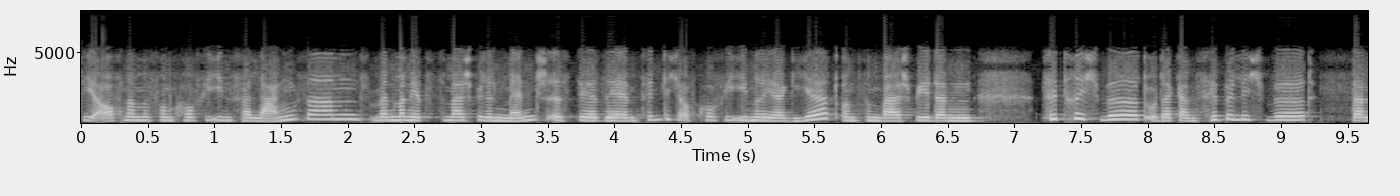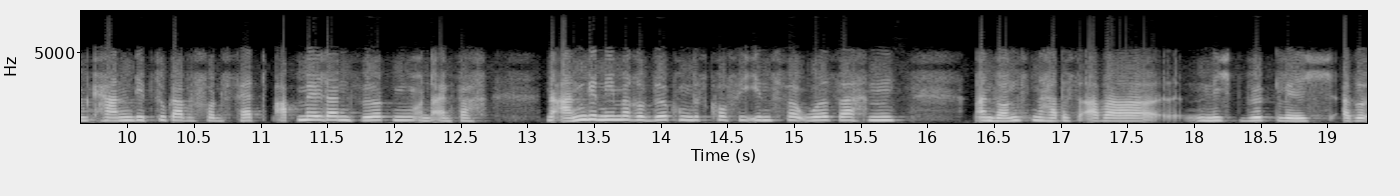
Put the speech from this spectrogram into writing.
die Aufnahme von Koffein verlangsamt. Wenn man jetzt zum Beispiel ein Mensch ist, der sehr empfindlich auf Koffein reagiert und zum Beispiel dann zittrig wird oder ganz hibbelig wird, dann kann die Zugabe von Fett abmildernd wirken und einfach eine angenehmere Wirkung des Koffeins verursachen. Ansonsten hat es aber nicht wirklich, also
